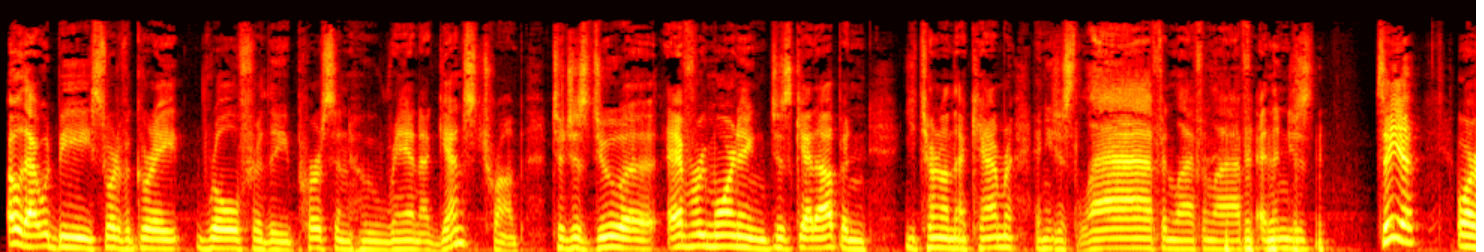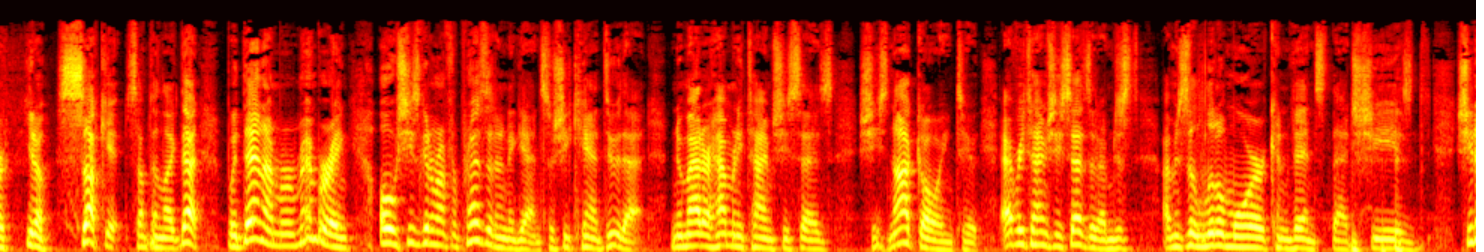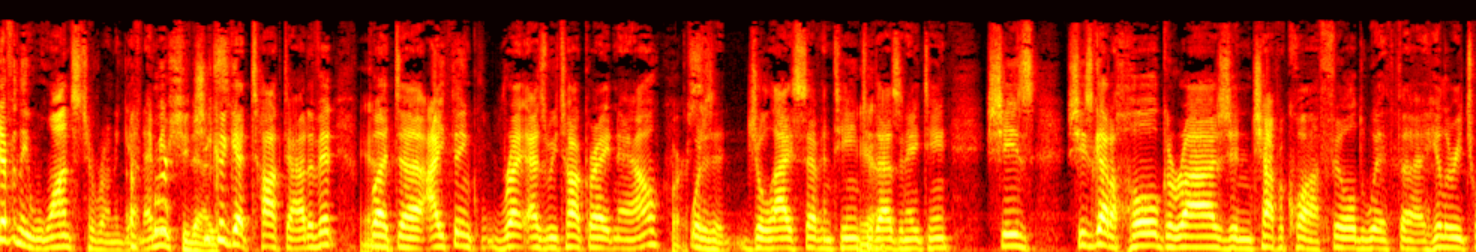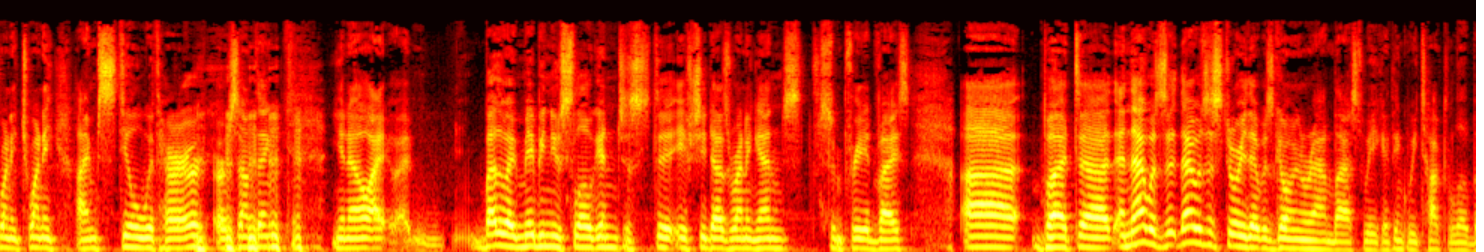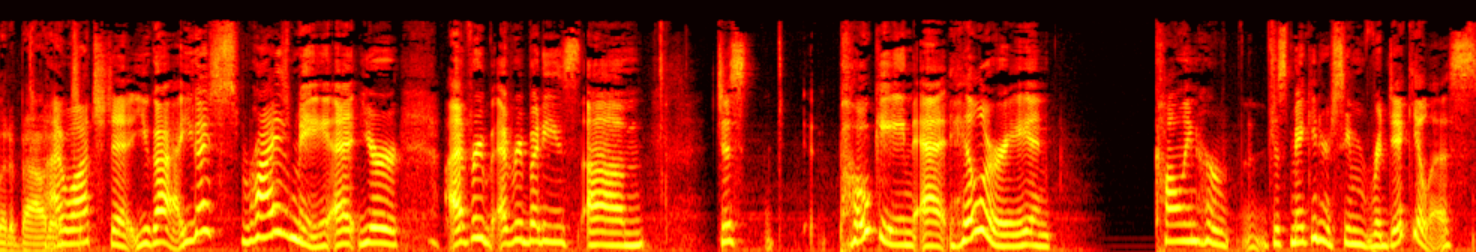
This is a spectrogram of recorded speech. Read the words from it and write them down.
oh, that would be sort of a great role for the person who ran against Trump to just do a every morning, just get up and you turn on that camera and you just laugh and laugh and laugh, and then you just see ya. Or, you know, suck it, something like that. But then I'm remembering, oh, she's going to run for president again, so she can't do that. No matter how many times she says she's not going to. Every time she says it, I'm just I'm just a little more convinced that she is she definitely wants to run again. I mean, course she does. could get talked out of it, but uh, I think right as we talk right now, what is it? July 17, 2018. She's she's got a whole garage in Chappaqua filled with uh, Hillary 2020. I'm still with her or something. you know, I, I by the way, maybe new slogan just uh, if she does run again, some free advice. Uh, but uh, and that was that was a story that was going around last week. I think we talked a little bit about it. I watched it. You guys, you guys surprised me at your every everybody's um, just poking at Hillary and calling her, just making her seem ridiculous.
